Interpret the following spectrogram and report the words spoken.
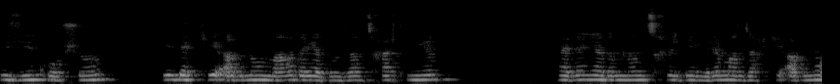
düzüm, qoşum. Bir də ki, abunə olmağı da yadınızdan çıxartmayın. Hərdən yadımdan çıxır demirəm, ancaq ki, abunə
